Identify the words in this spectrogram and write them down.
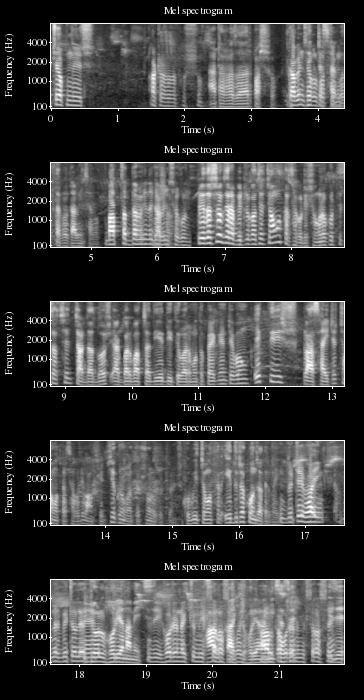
এটা আপনার গাভিন ছাগল একটা বাচ্চা ছাগল কিন্তু। তারপর গাভিন ছাগল। বাচ্চার দামে কিন্তু গাভিন ছাগল। প্রিয় দর্শক যারা বিটুর কাছের চমৎকার ছাগলটি সংগ্রহ করতে চাচ্ছেন চার দাঁত বয়স একবার বাচ্চা দিয়ে দ্বিতীয়বার মতো প্রেগনেন্ট এবং একত্রিশ প্লাস হাইটের চমৎকার ছাগলটি বাংলাদেশের যে কোনো মাত্র সংগ্রহ করতে পারেন। খুবই চমৎকার। এই দুটো কোন জাতের ভাই? দুটোই ভাই আপনার বিটলের পেট্রোল হরিয়ানা মিক্স জি হরিয়ানা একটু মিক্সার আছে একটু হরিয়ানা মিক্স আছে। আছে। এই যে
